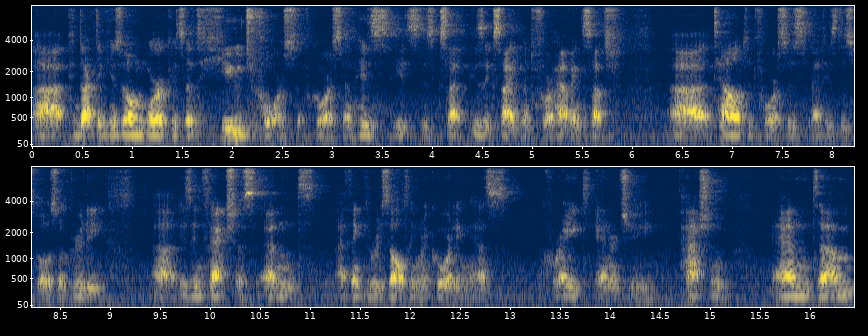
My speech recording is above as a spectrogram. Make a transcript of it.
uh, conducting his own work is a huge force, of course, and his his his, exci his excitement for having such uh, talented forces at his disposal really uh, is infectious, and I think the resulting recording has great energy, passion, and um,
